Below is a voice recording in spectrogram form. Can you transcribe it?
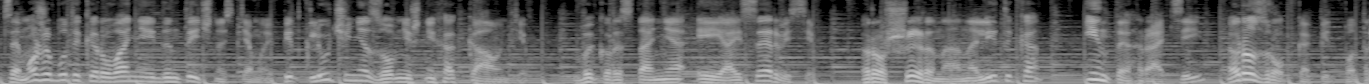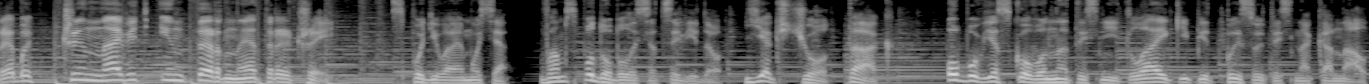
Це може бути керування ідентичностями, підключення зовнішніх аккаунтів, використання AI-сервісів, розширена аналітика, інтеграції, розробка під потреби чи навіть інтернет речей. Сподіваємося, вам сподобалося це відео. Якщо так, обов'язково натисніть лайк і підписуйтесь на канал.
